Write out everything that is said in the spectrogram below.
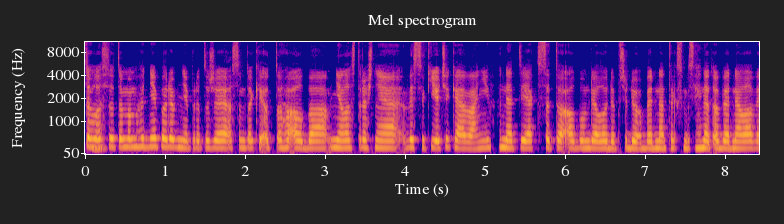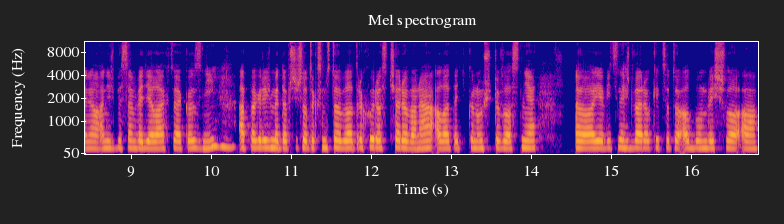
Tohle se to mám hodně podobně, protože já jsem taky od toho alba měla strašně vysoké očekávání. Hned jak se to album dalo dopředu objednat, tak jsem si hned objednala vinyl, aniž by jsem věděla, jak to jako zní. Mhm. A pak, když mi to přišlo, tak jsem z toho byla trochu rozčarovaná, ale teď už to vlastně je víc než dva roky, co to album vyšlo a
